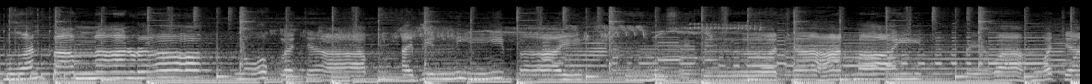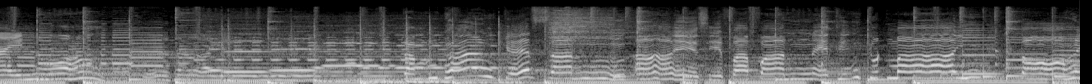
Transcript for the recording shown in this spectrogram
เหมือนตำนานรักนกกระจาบไอบินหนีไปถึงสิเจอชาติใหม่แต่ว่าหัวใจน้อง อายสิฝ่าฟันให้ถึงจุดหมาย ต่อให้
